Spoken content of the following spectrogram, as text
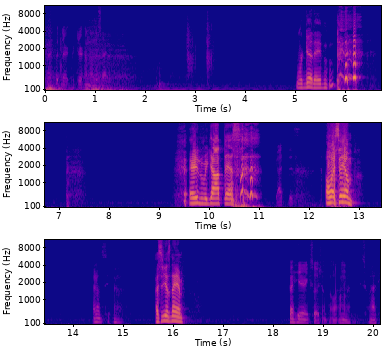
All right, put dirt, put dirt on the other side. We're good, Aiden. Aiden, we got this. Got this. oh, I see him. I don't see. Uh, I see his name. if I hear explosion, I'm I'm gonna be so happy.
